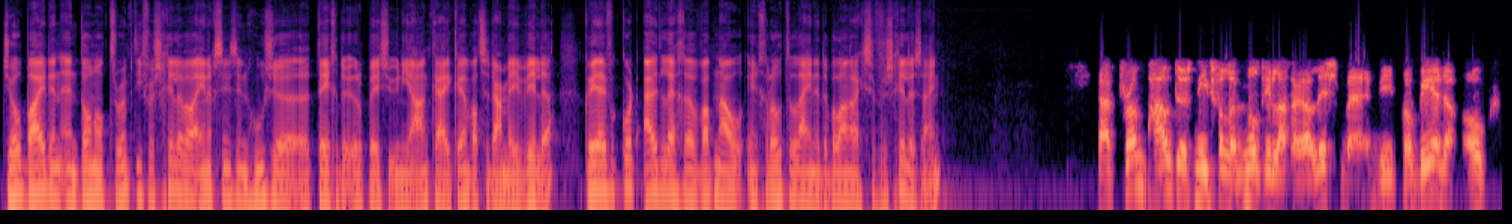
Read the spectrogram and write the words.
Joe Biden en Donald Trump die verschillen wel enigszins in hoe ze uh, tegen de Europese Unie aankijken en wat ze daarmee willen. Kun je even kort uitleggen wat nou in grote lijnen de belangrijkste verschillen zijn? Nou, Trump houdt dus niet van het multilateralisme. Die probeerde ook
